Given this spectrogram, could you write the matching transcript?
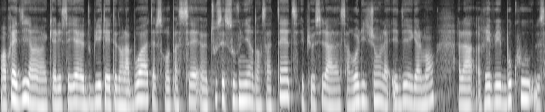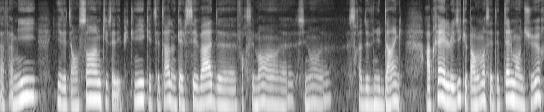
Bon, après, elle dit hein, qu'elle essayait d'oublier qu'elle était dans la boîte, elle se repassait euh, tous ses souvenirs dans sa tête, et puis aussi la- sa religion l'a aidée également. Elle a rêvé beaucoup de sa famille, qu'ils étaient ensemble, qu'ils faisaient des pique-niques, etc. Donc elle s'évade euh, forcément, hein, euh, sinon euh, elle serait devenue dingue. Après, elle le dit que par moments c'était tellement dur.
